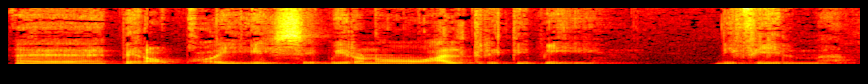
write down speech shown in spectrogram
eh, però poi seguirono altri tipi di film,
